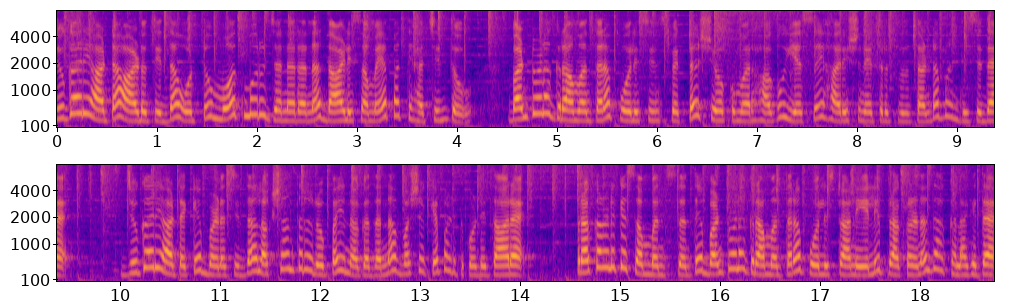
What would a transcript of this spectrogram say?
ಜುಗಾರಿ ಆಟ ಆಡುತ್ತಿದ್ದ ಒಟ್ಟು ಮೂವತ್ಮೂರು ಜನರನ್ನ ದಾಳಿ ಸಮಯ ಪತ್ತೆ ಹಚ್ಚಿದ್ದು, ಬಂಟ್ವಾಳ ಗ್ರಾಮಾಂತರ ಪೊಲೀಸ್ ಇನ್ಸ್ಪೆಕ್ಟರ್ ಶಿವಕುಮಾರ್ ಹಾಗೂ ಎಸ್ಐ ಹರೀಶ್ ನೇತೃತ್ವದ ತಂಡ ಬಂಧಿಸಿದೆ. ಜುಗಾರಿ ಆಟಕ್ಕೆ ಬಳಸಿದ್ದ ಲಕ್ಷಾಂತರ ರೂಪಾಯಿ ನಗದನ್ನ ವಶಕ್ಕೆ ಪಡೆದುಕೊಂಡಿದ್ದಾರೆ. ಪ್ರಕರಣಕ್ಕೆ ಸಂಬಂಧಿಸಿದಂತೆ ಬಂಟ್ವಾಳ ಗ್ರಾಮಾಂತರ ಪೊಲೀಸ್ ಠಾಣೆಯಲ್ಲಿ ಪ್ರಕರಣ ದಾಖಲಾಗಿದೆ.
